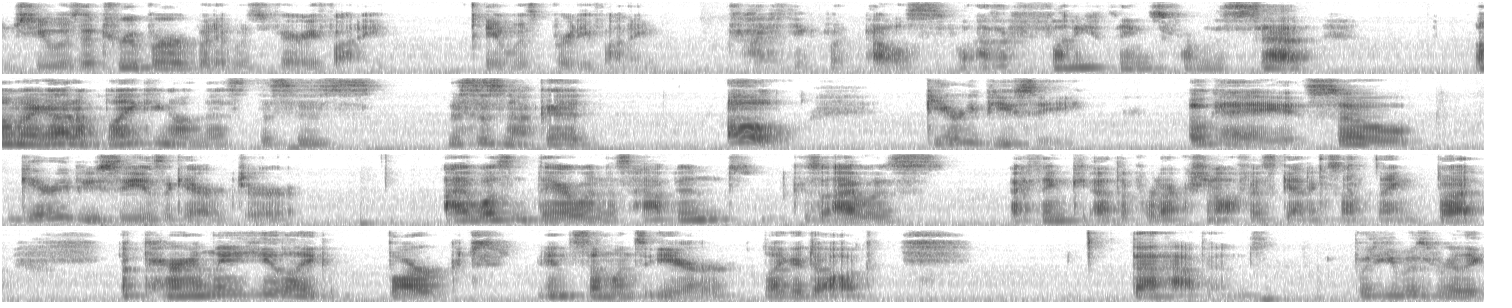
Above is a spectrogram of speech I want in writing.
And she was a trooper, but it was very funny. It was pretty funny. I'm trying to think what else. What other funny things from the set? Oh my god, I'm blanking on this. This is this is not good. Oh, Gary Busey. Okay, so Gary Busey is a character. I wasn't there when this happened because I was, I think, at the production office getting something. But apparently, he like barked in someone's ear like a dog. That happened. But he was really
